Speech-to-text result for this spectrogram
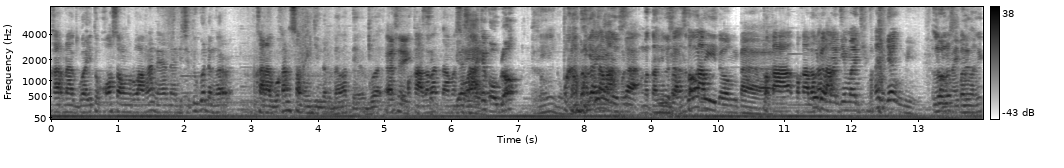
karena gua itu kosong ruangannya nah di situ gua denger karena gua kan sound engineer banget ya gua Asik. peka banget sama Biasa suara aja goblok. Peka banget Iya, sama nggak usah, matahin usah banget. story dong, ta. peka peka banget udah mancing-mancing panjang nih. Lu lu balik lagi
